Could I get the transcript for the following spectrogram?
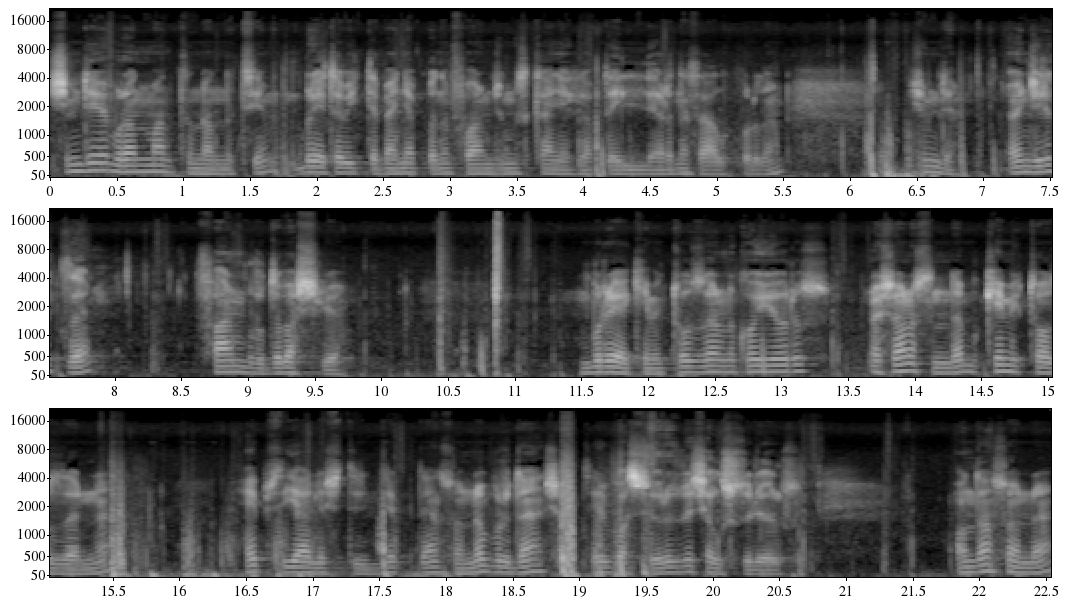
Şimdi buranın mantığını anlatayım. Buraya tabii ki de ben yapmadım. Farmcımız kaynak yaptı. Ellerine sağlık buradan. Şimdi öncelikle farm burada başlıyor. Buraya kemik tozlarını koyuyoruz. Ve sonrasında bu kemik tozlarını hepsi yerleştirdikten sonra buradan şalteri basıyoruz ve çalıştırıyoruz. Ondan sonra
